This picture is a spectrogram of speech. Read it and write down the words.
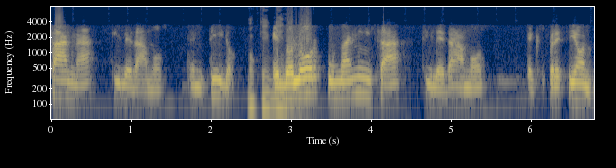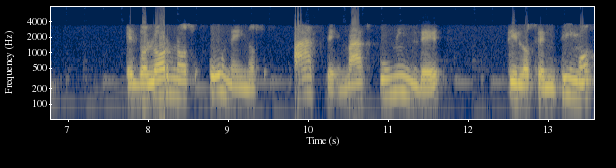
sana si le damos sentido. el dolor humaniza si le damos expresión. El dolor nos une y nos hace más humildes si lo sentimos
